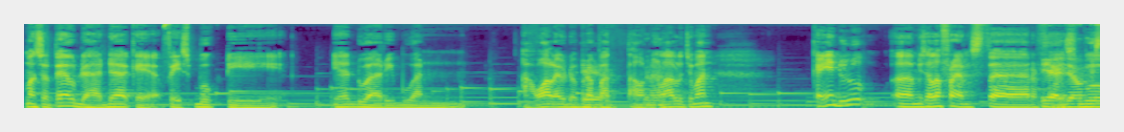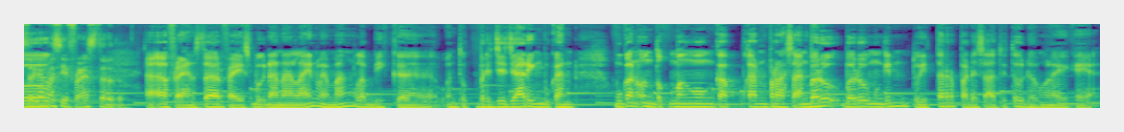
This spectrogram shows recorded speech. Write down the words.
maksudnya udah ada kayak Facebook di ya 2000-an awal ya udah berapa Iya, tahun yang benar. lalu cuman kayaknya dulu eh, misalnya Friendster, Iya, zaman Mister kan Facebook, masih Friendster tuh. eh, Friendster, Facebook dan lain-lain memang lebih ke untuk berjejaring bukan bukan untuk mengungkapkan perasaan baru baru mungkin Twitter pada saat itu udah mulai kayak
